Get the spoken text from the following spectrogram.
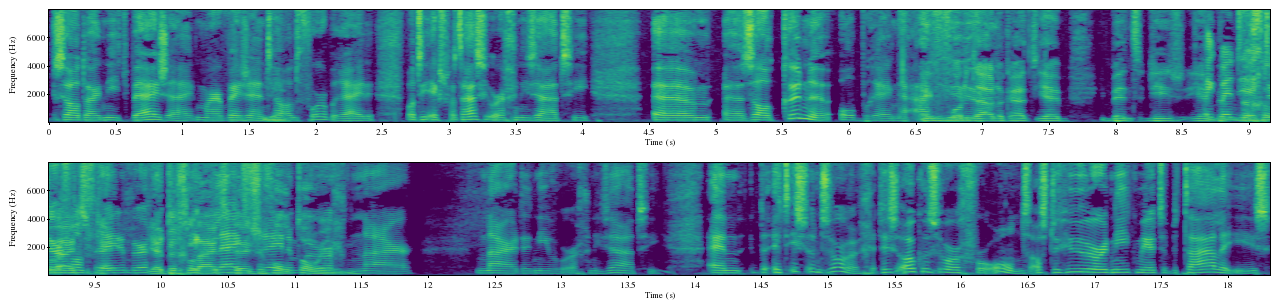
zal daar niet bij zijn... maar wij zijn het Ja. wel aan het voorbereiden. Wat die exploitatieorganisatie ehm, eh, zal kunnen opbrengen aan Even voor de duidelijkheid, jij bent, die, jij ik ben directeur van de- Vredenburg. Jij begeleidt leid deze voltooiing. naar, naar de nieuwe organisatie. En het is een zorg. Het is ook een zorg voor ons. Als de huur niet meer te betalen is,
